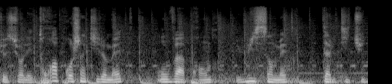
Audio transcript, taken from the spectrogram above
que sur les 3 prochains kilomètres, on va prendre 800 mètres d'altitude.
